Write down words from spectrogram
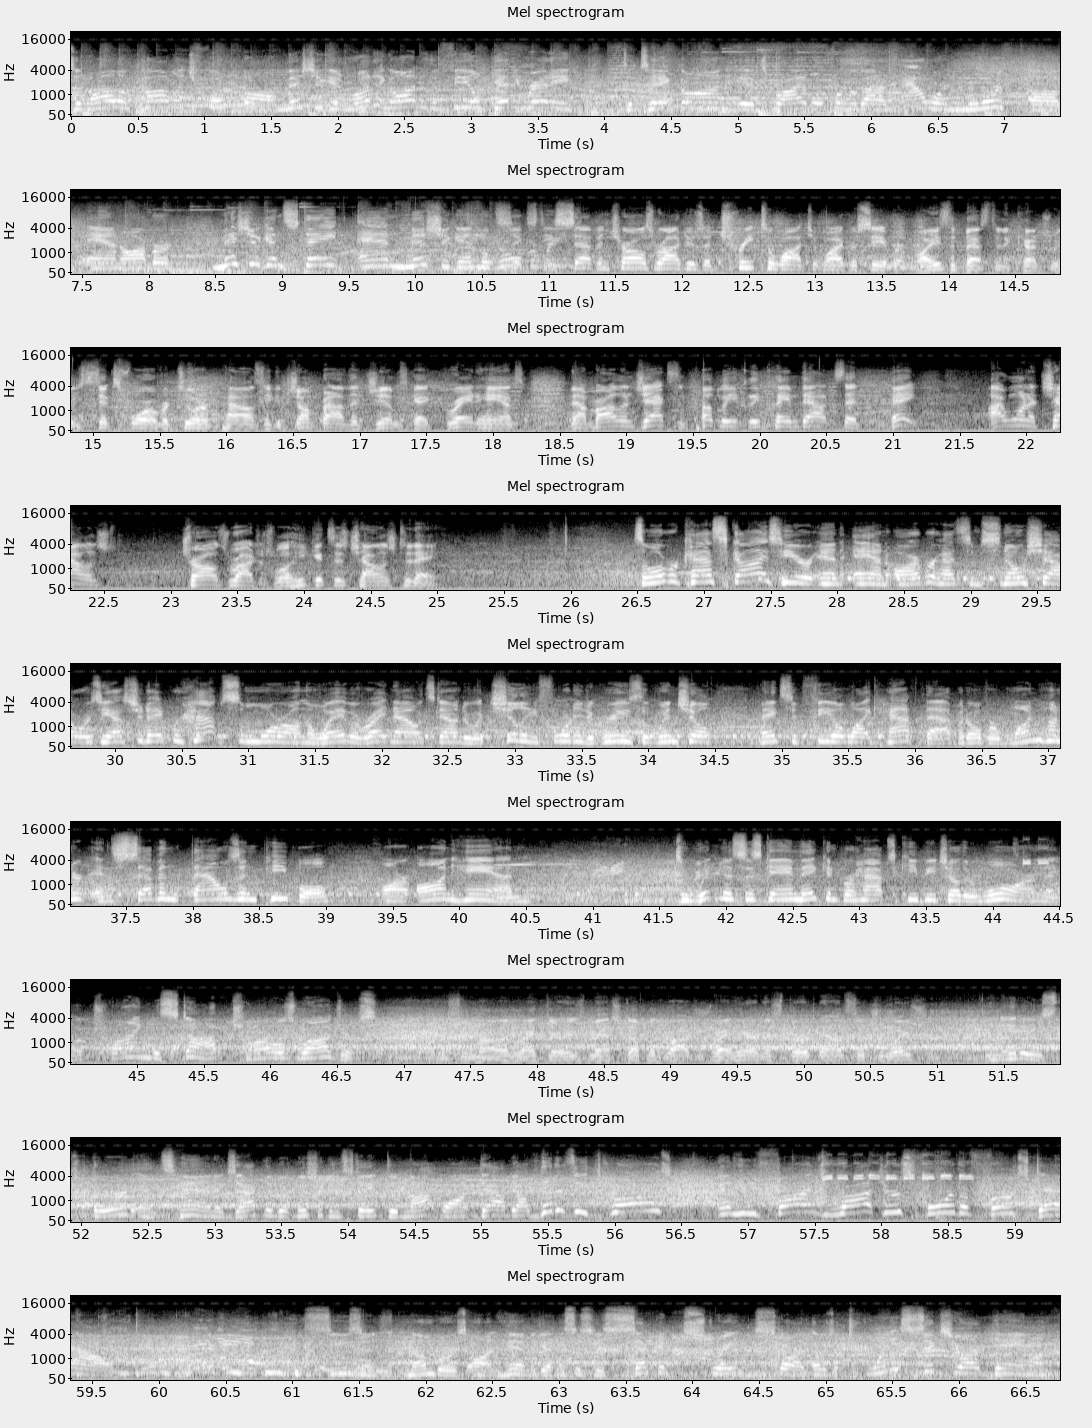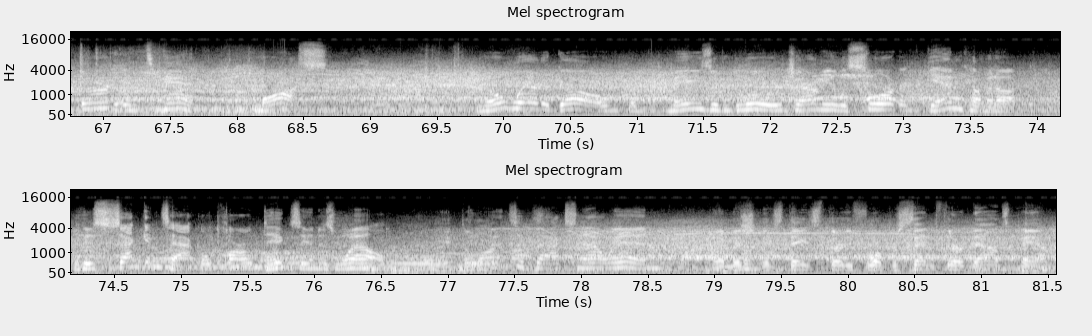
Rogers in all of college football. Michigan running onto the field, getting ready to take on its rival from about an hour north of Ann Arbor. Michigan State and Michigan, the 67. Charles Rogers, a treat to watch at wide receiver. Well, he's the best in the country. He's 6'4", over 200 pounds. He can jump out of the gym. He's got great hands. Now, Marlin Jackson publicly claimed out and said, hey, I want to challenge Charles Rogers. Well, he gets his challenge today. Some overcast skies here in Ann Arbor. Had some snow showers yesterday, perhaps some more on the way, but right now it's down to a chilly 40 degrees. The wind chill makes it feel like half that, but over 107,000 people are on hand to witness this game. They can perhaps keep each other warm and trying to stop Charles Rogers. You see Marlin right there. He's matched up with Rogers right here in this third down situation. And it is third and 10, exactly what Michigan State did not want. Dowdell hit as he throws, and he finds Rogers for the first down. Season numbers on him. Again, this is his second straight start. That was a 26-yard gain on third and 10. Moss nowhere to go. The maize and blue. Jeremy LeSeur again coming up with his second tackle. Carl Diggs in as well. The defensive backs now in. Yeah, Michigan State's 34% third downs, Pam.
